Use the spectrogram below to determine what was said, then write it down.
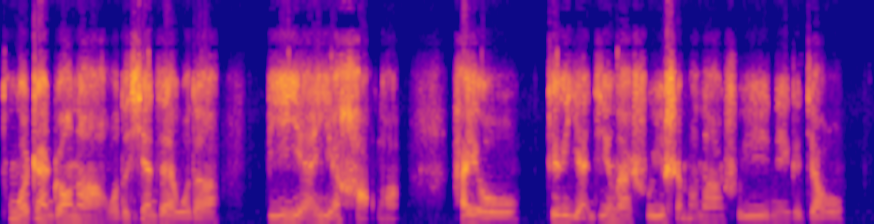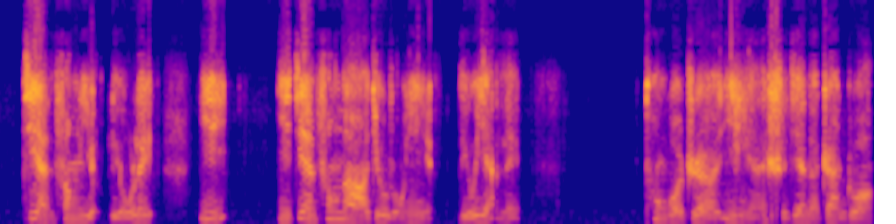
通过站桩呢，我的现在我的鼻炎也好了。还有。这个眼睛呢，属于什么呢？属于那个叫见风流泪，一一见风呢就容易流眼泪。通过这一年时间的站桩，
